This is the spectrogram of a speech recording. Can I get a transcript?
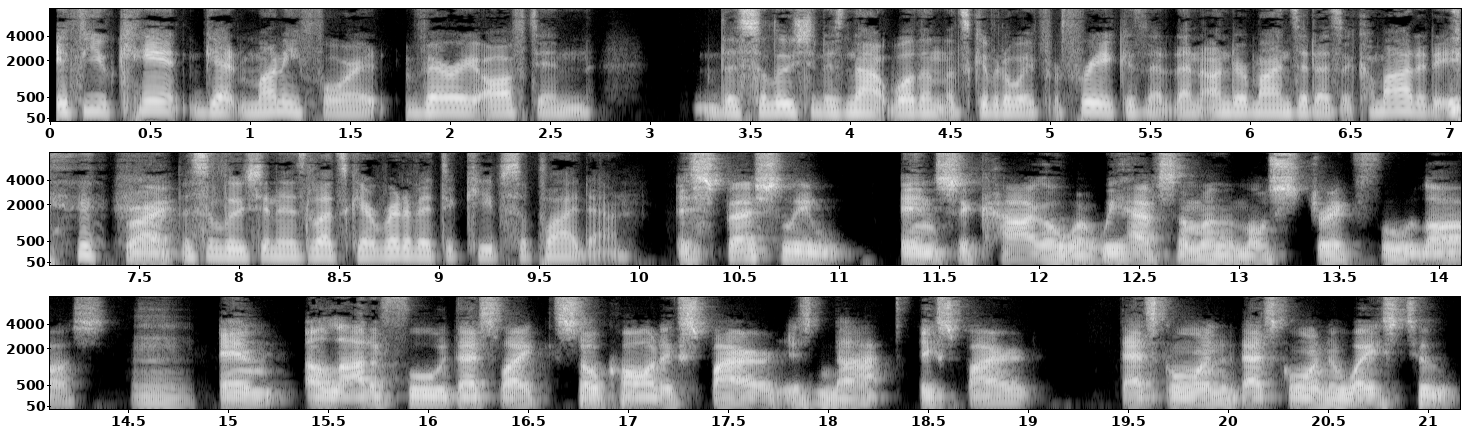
if you can't get money for it, very often the solution is not, well, then let's give it away for free because that then undermines it as a commodity. right. the solution is let's get rid of it to keep supply down. Especially in Chicago, where we have some of the most strict food laws, mm. and a lot of food that's like so called expired is not expired. That's going that's going to waste too.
